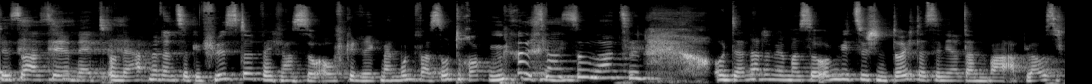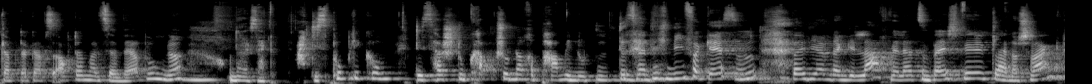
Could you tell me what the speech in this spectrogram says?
das war sehr nett. Und er hat mir dann so geflüstert, weil ich war so aufgeregt. Mein Mund war so trocken. Das war so Wahnsinn. Und dann hat er mir mal so irgendwie zwischendurch, das sind ja dann war Applaus. Ich glaube, da gab es auch damals ja Werbung, ne? Mhm. Und da hat er gesagt, ah, das Publikum, das hast du gehabt schon nach ein paar Minuten. Das werde ich nie vergessen, weil die haben dann gelacht, weil er zum Beispiel, kleiner Schwank,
